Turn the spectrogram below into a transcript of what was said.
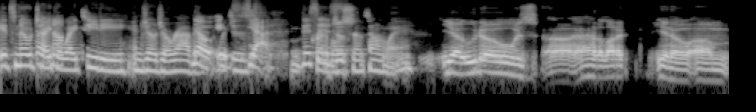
it's no But Taika not- Waititi and Jojo Rabbit, no, which it's is yeah. This incredible is in its own way. Yeah, Udo was uh, had a lot of you know. Um,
